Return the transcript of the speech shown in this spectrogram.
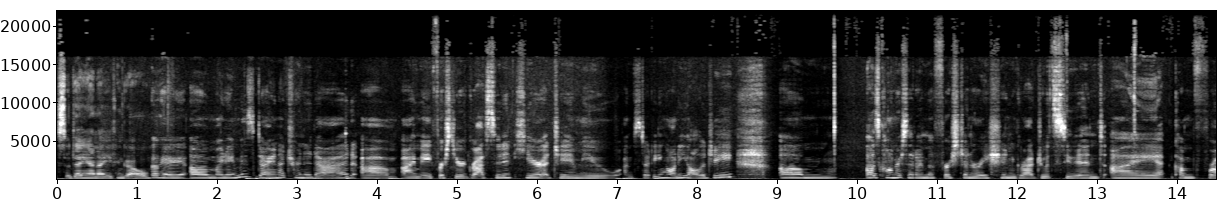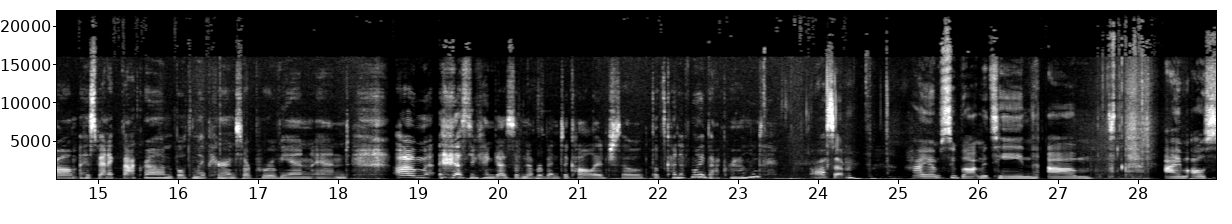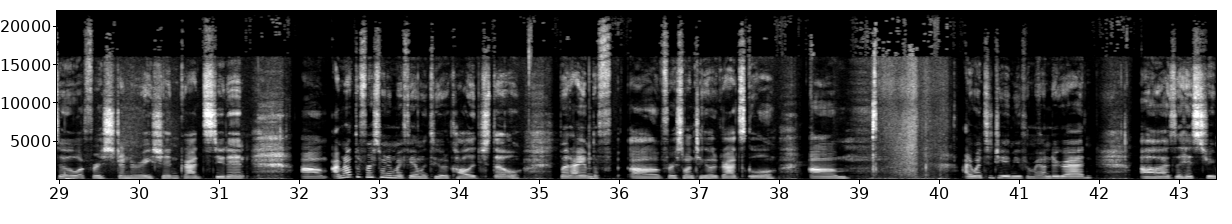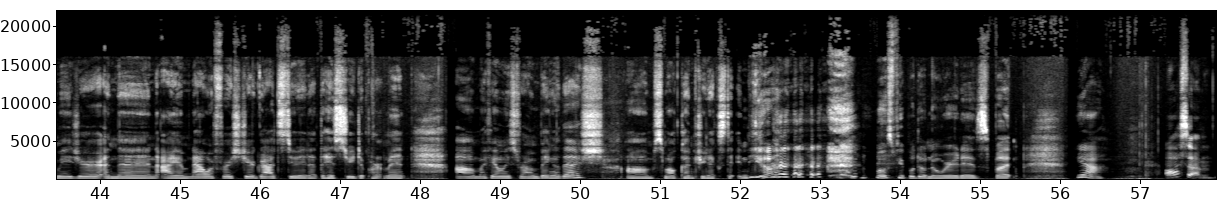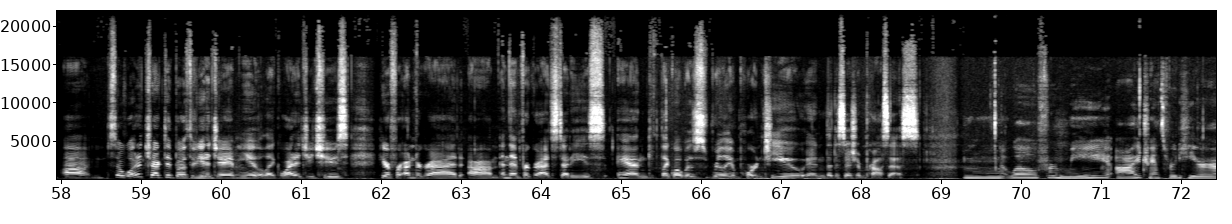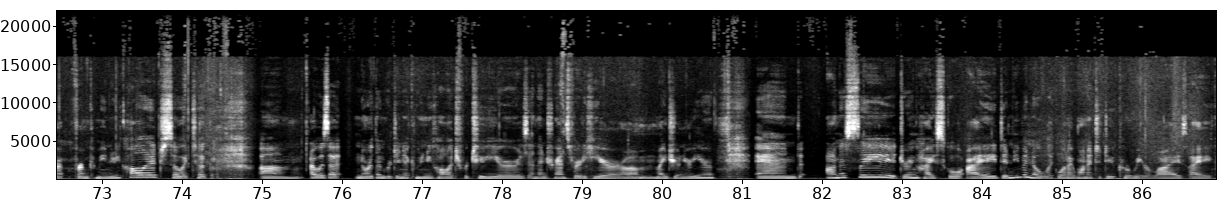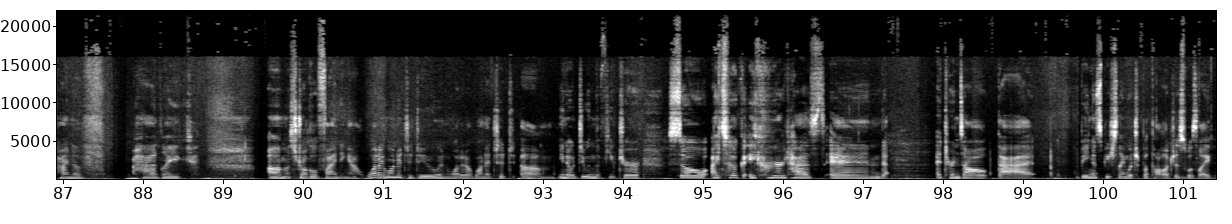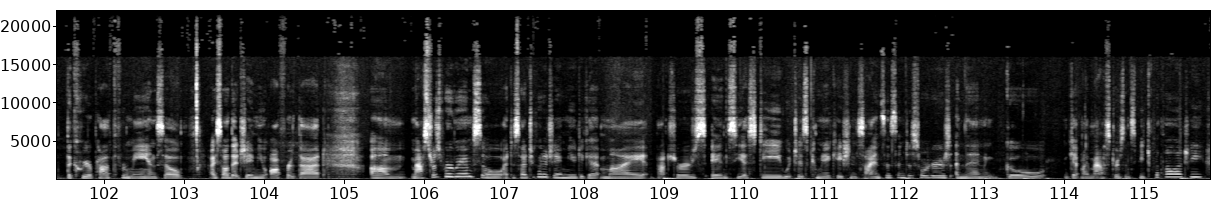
So, Diana, you can go. Okay, um, my name is Diana Trinidad. Um, I'm a first year grad student here at JMU. I'm studying audiology. Um, as Connor said, I'm a first generation graduate student. I come from a Hispanic background. Both of my parents are Peruvian, and um, as you can guess, I've never been to college, so that's kind of my background. Awesome. Hi, I'm Subat Mateen. Um, I'm also a first generation grad student. Um, I'm not the first one in my family to go to college, though, but I am the f- uh, first one to go to grad school. Um, I went to JMU for my undergrad uh, as a history major, and then I am now a first year grad student at the history department. Um, my family's from Bangladesh, um, small country next to India. Most people don't know where it is, but yeah. Awesome. Um, so, what attracted both of you to JMU? Like, why did you choose here for undergrad um, and then for grad studies? And, like, what was really important to you in the decision process? Mm, well, for me, I transferred here from community college. So I took, um, I was at Northern Virginia Community College for two years and then transferred here um, my junior year. And honestly, during high school, I didn't even know like what I wanted to do career wise. I kind of had like um, a struggle finding out what I wanted to do and what I wanted to, um, you know, do in the future. So I took a career test, and it turns out that being a speech language pathologist was like the career path for me. And so I saw that JMU offered that um, master's program. So I decided to go to JMU to get my bachelor's in CSD, which is communication sciences and disorders, and then go get my master's in speech pathology.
